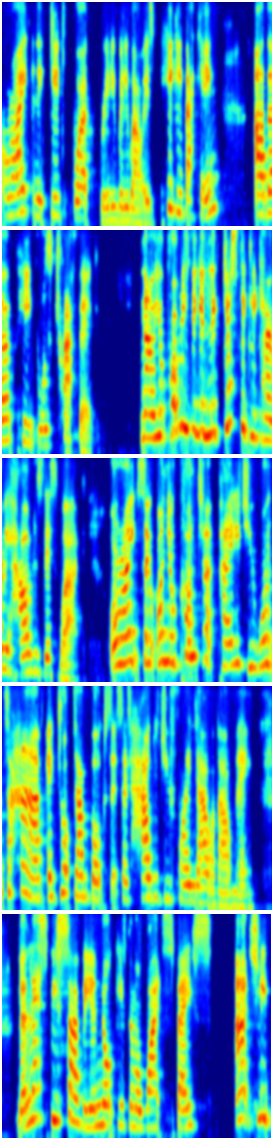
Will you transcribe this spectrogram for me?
all right, and it did work really, really well. It's piggybacking other people's traffic. Now, you're probably thinking, logistically, Kerry, how does this work? All right, so on your contact page, you want to have a drop down box that says, How did you find out about me? Now, let's be savvy and not give them a white space. Actually,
